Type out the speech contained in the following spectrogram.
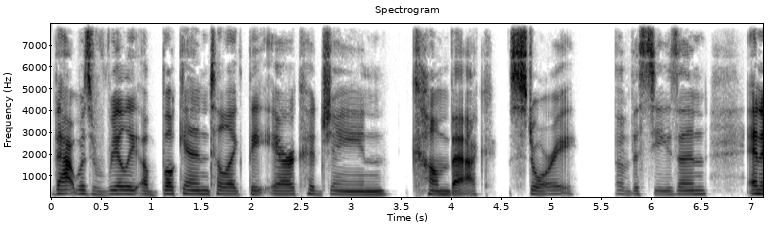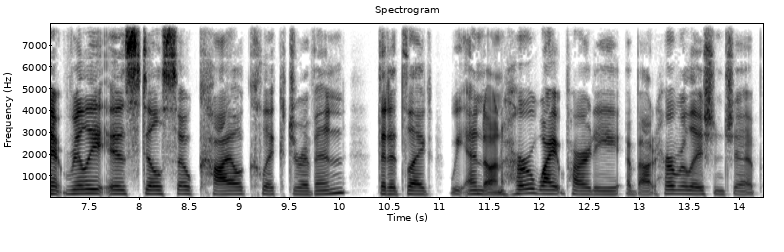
that was really a bookend to like the Erika Jayne comeback story of the season. And it really is still so Kyle Click driven that it's like we end on her white party about her relationship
